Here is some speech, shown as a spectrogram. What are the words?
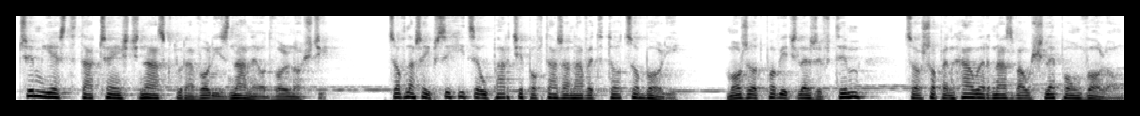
czym jest ta część nas, która woli znane od wolności? Co w naszej psychice uparcie powtarza nawet to, co boli? Może odpowiedź leży w tym, co Schopenhauer nazwał ślepą wolą,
